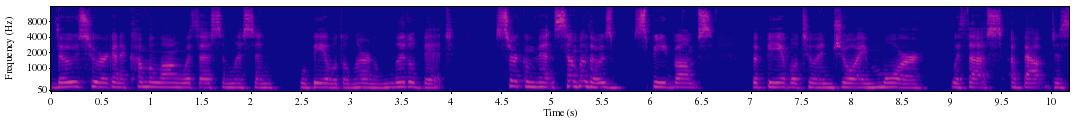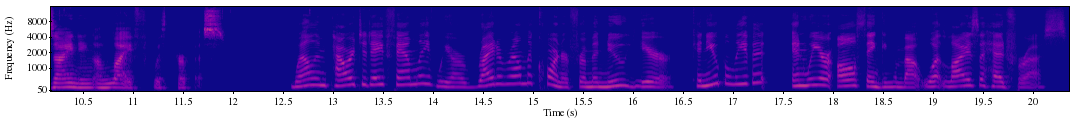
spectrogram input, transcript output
those who are going to come along with us and listen will be able to learn a little bit, circumvent some of those speed bumps, but be able to enjoy more with us about designing a life with purpose. Well, Empowered Today family, we are right around the corner from a new year. Can you believe it? And we are all thinking about what lies ahead for us.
